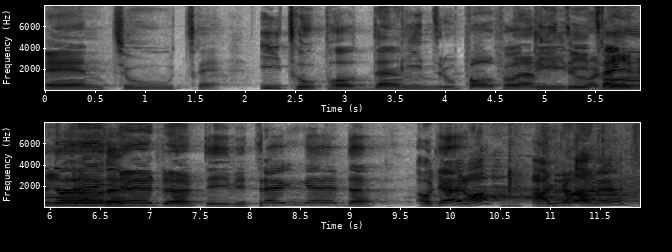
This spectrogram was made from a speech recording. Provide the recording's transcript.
En, to, tre. I tro på den I tro på Fordi den, vi fordi trenger det. det. Fordi vi trenger det. Ok? Ja, Er dere da med?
